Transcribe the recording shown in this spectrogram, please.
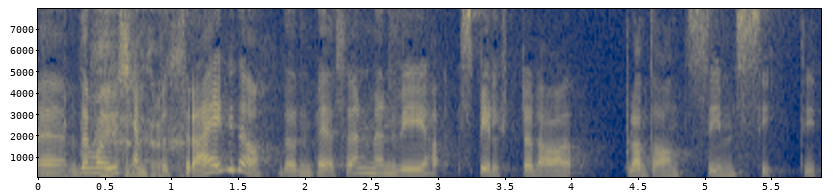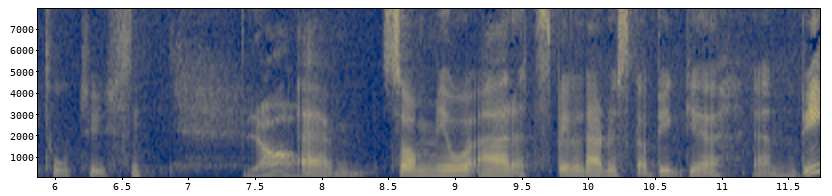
Uh, den var jo kjempetreig, da, den PC-en, men vi spilte da bl.a. SimCity 2000. Ja. Um, som jo er et spill der du skal bygge en by.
